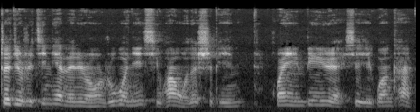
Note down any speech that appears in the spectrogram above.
这就是今天的内容。如果您喜欢我的视频，欢迎订阅，谢谢观看。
